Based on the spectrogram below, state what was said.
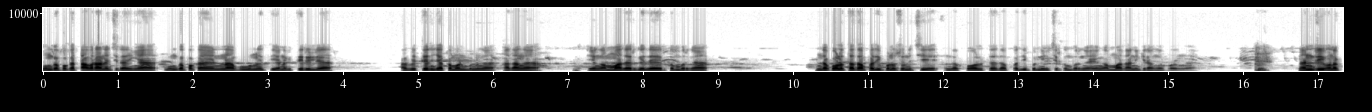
உங்கள் பக்கம் தவறாக நினச்சிடாதீங்க. உங்கள் பக்கம் என்ன பூன்னு எனக்கு தெரியல. அப்படி தெரிஞ்சால் கமெண்ட் பண்ணுங்கள் அதாங்க எங்கள் அம்மா அதை இருக்குது இதை இருக்க பாருங்க. இந்த கோலத்தை தான் பதிவு பண்ண சொன்னிச்சு. இந்த கோலத்தை அதை பதிவு பண்ணி வச்சுருக்கேன் பாருங்கள் எங்கள் அம்மா தான் நிற்கிறாங்க பாருங்கள் நன்றி வணக்கம்.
